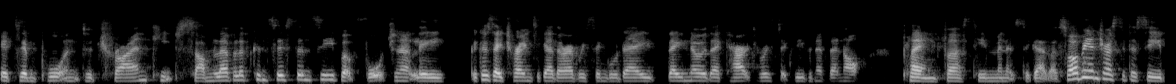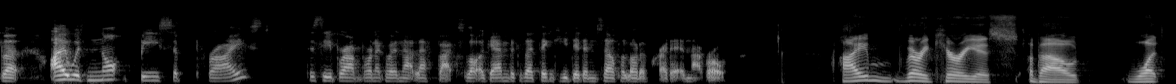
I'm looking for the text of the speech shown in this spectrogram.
it's important to try and keep some level of consistency. But fortunately, because they train together every single day, they know their characteristics, even if they're not playing first team minutes together. So I'll be interested to see, but I would not be surprised to see Brandt Bronico in that left back slot again because I think he did himself a lot of credit in that role. I'm very curious about what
